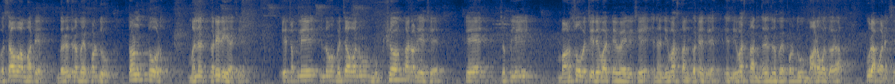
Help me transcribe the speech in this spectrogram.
વસાવવા માટે નરેન્દ્રભાઈ ફળદુ તણતોડ મહેનત કરી રહ્યા છે. એ ચકલીનો બચાવવાનું મુખ્ય કારણ એ છે કે ચકલી માણસો વચ્ચે રહેવા ટેવાયેલી છે, એના નિવાસસ્થાન ઘટે છે, એ નિવાસસ્થાન નરેન્દ્રભાઈ ફળદુ માનવો દ્વારા પૂરા પાડે છે.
